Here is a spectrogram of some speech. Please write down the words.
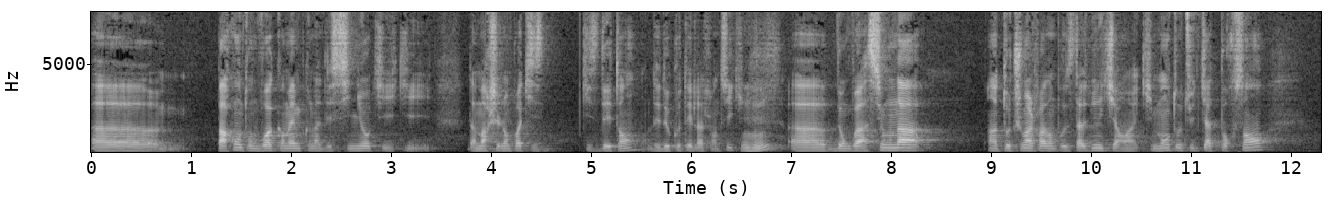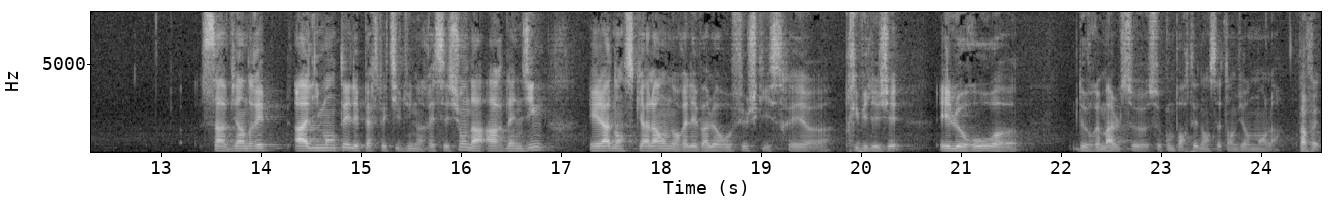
par contre, on voit quand même qu'on a des signaux qui, qui d'un marché de l'emploi qui se qui se détend des deux côtés de l'Atlantique. Mhm. Euh, donc voilà, si on a un taux de chômage, par exemple, aux États-Unis qui, qui, monte au-dessus de 4%, ça viendrait alimenter les perspectives d'une récession, d'un hard landing. Et là, dans ce cas-là, on aurait les valeurs refuges qui seraient euh, privilégiées et l'euro euh, devrait mal se, comporter dans cet environnement-là. Parfait.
